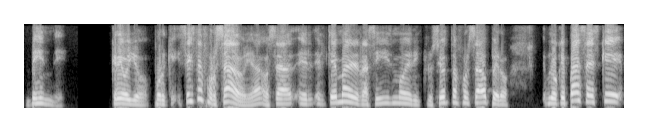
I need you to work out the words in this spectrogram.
vende creo yo, porque se está forzado, ¿ya? O sea, el, el, tema del racismo, de la inclusión está forzado, pero lo que pasa es que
